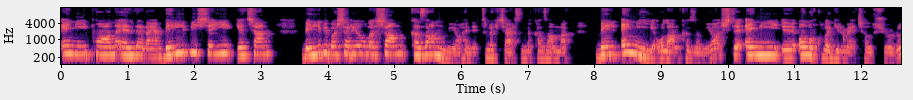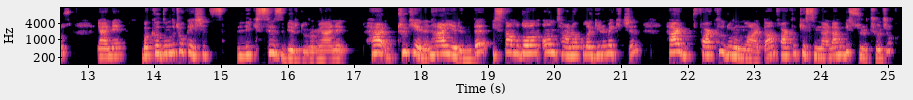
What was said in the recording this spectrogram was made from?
en iyi puanı elde eden yani belli bir şeyi geçen belli bir başarıya ulaşan kazanmıyor. Hani tırnak içerisinde kazanmak. Bel, en iyi olan kazanıyor. İşte en iyi 10 e, okula girmeye çalışıyoruz. Yani bakıldığında çok eşitliksiz bir durum. Yani her Türkiye'nin her yerinde İstanbul'da olan 10 tane okula girmek için her farklı durumlardan, farklı kesimlerden bir sürü çocuk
